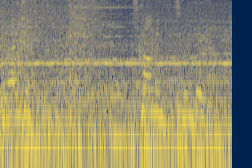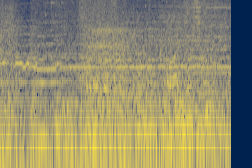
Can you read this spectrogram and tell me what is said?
狙いです神の巡礼変わりましょう。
